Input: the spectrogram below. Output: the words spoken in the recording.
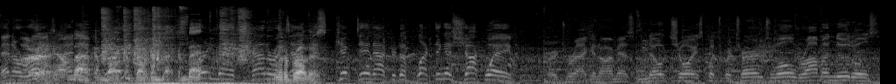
and a right, I'm back, I'm back, I'm back, I'm back, I'm back. Springman's counterattack Little brothers. is kicked in after deflecting a shockwave. Her dragon arm has no choice but to return to old ramen noodles.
